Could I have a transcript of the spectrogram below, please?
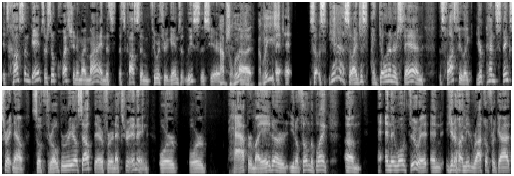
it's cost them games. There's no question in my mind that's that's cost them two or three games at least this year. Absolutely, uh, at least. so yeah, so I just I don't understand this philosophy. Like your pen stinks right now, so throw Berrios out there for an extra inning, or or Happ or Maeda, or you know fill in the blank. Um, and they won't do it. And you know, I mean, Rocco forgot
